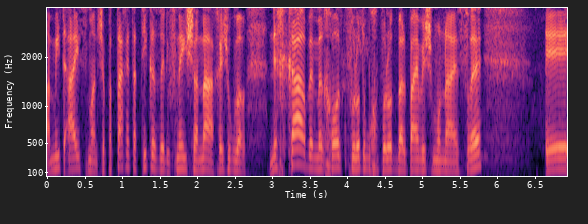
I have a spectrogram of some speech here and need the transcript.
עמית אייסמן, שפתח את התיק הזה לפני שנה, אחרי שהוא כבר נחקר במרכאות כפולות ומכופלות ב-2018, אה,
